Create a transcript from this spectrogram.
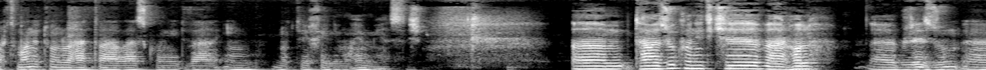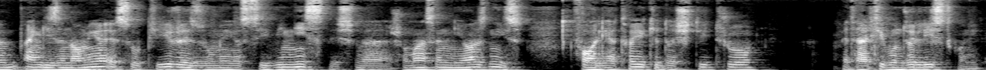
دپارتمانتون رو حتی عوض کنید و این نکته خیلی مهمی هستش. توجه کنید که به حال رزوم انگیزه نامی یا SOP رزومه یا سیوی نیستش و شما اصلا نیاز نیست فعالیت هایی که داشتید رو به ترتیب اونجا لیست کنید.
